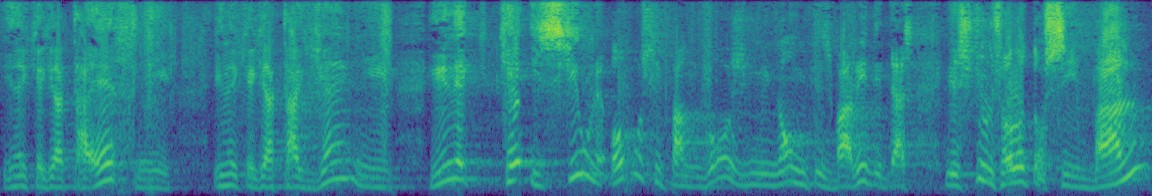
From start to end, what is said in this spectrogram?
είναι και για τα έθνη, είναι και για τα γέννη, είναι και ισχύουν όπως οι παγκόσμιοι νόμοι της βαρύτητας ισχύουν σε όλο το σύμπαν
